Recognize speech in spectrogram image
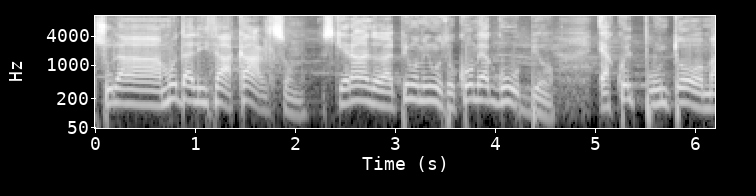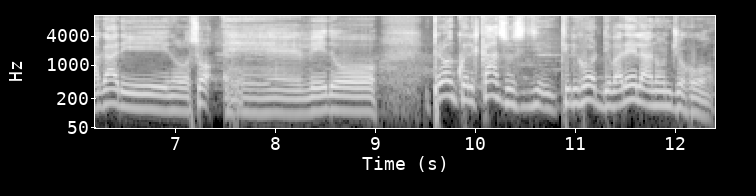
sulla modalità Carlson, schierando dal primo minuto come a Gubbio e a quel punto magari, non lo so, eh, vedo... Però in quel caso ti ricordi Varela non giocò.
